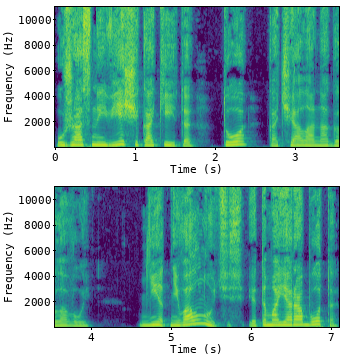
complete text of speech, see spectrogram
ужасные вещи какие-то, то, качала она головой. Нет, не волнуйтесь, это моя работа,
